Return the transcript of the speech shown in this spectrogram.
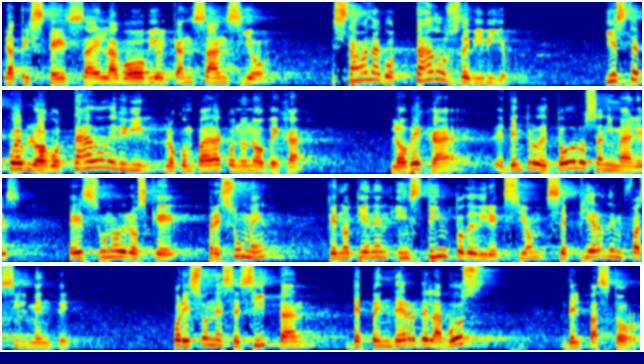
La tristeza, el agobio, el cansancio. Estaban agotados de vivir. Y este pueblo agotado de vivir lo compara con una oveja. La oveja, eh, dentro de todos los animales, es uno de los que presume que no tienen instinto de dirección, se pierden fácilmente. Por eso necesitan depender de la voz del pastor,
